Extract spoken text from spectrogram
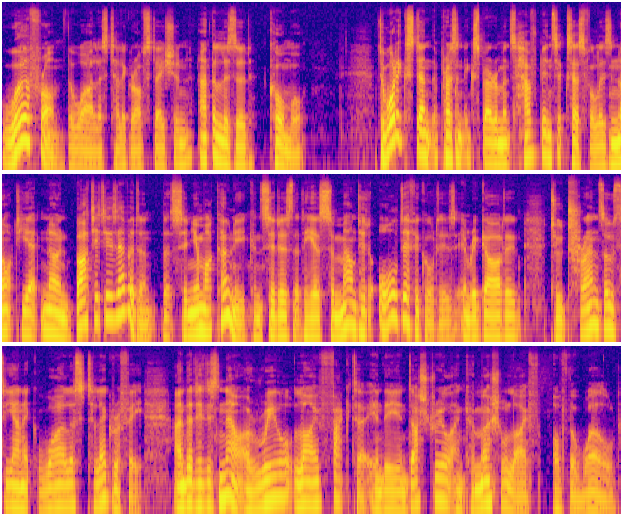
were from the wireless telegraph station at the Lizard, Cornwall. To what extent the present experiments have been successful is not yet known, but it is evident that Signor Marconi considers that he has surmounted all difficulties in regard to transoceanic wireless telegraphy, and that it is now a real live factor in the industrial and commercial life of the world.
